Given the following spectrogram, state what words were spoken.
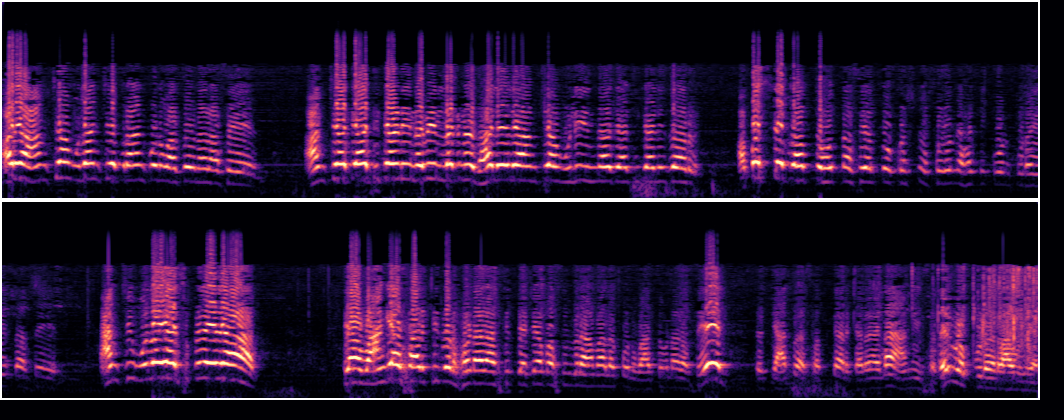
अरे आमच्या मुलांचे प्राण कोण वाचवणार असेल? आमच्या त्या ठिकाणी नवीन लग्न झालेल्या आमच्या मुलींना त्या ठिकाणी जर अपत्य प्राप्त होत नसेल तो प्रश्न सोडवण्यासाठी कोण पुढे येत असेल? आमची मुलं त्या वांग्यासारखी जर होणार असतील त्याच्यापासून जर आम्हाला कोण वाचवणार असेल तर त्याचा सत्कार करायला आम्ही सदैव पुढे राहूया.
